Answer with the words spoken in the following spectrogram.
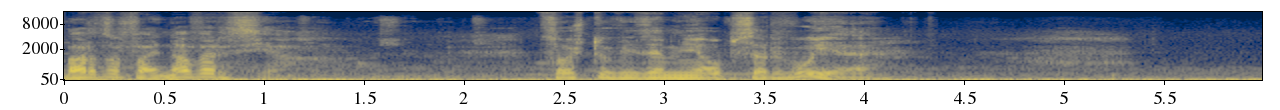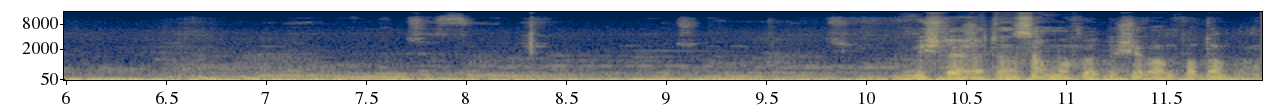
Bardzo fajna wersja. Coś tu widzę mnie obserwuje. Myślę, że ten samochód by się Wam podobał.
